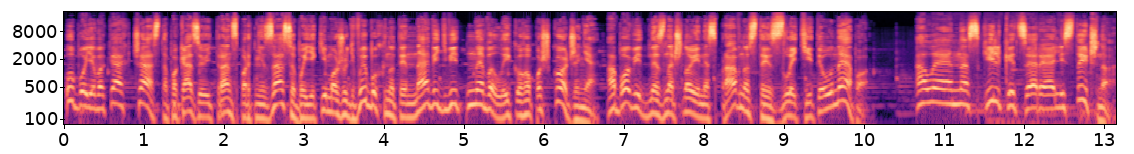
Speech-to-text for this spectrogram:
У бойовиках часто показують транспортні засоби, які можуть вибухнути навіть від невеликого пошкодження або від незначної несправності злетіти у небо. Але наскільки це реалістично?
